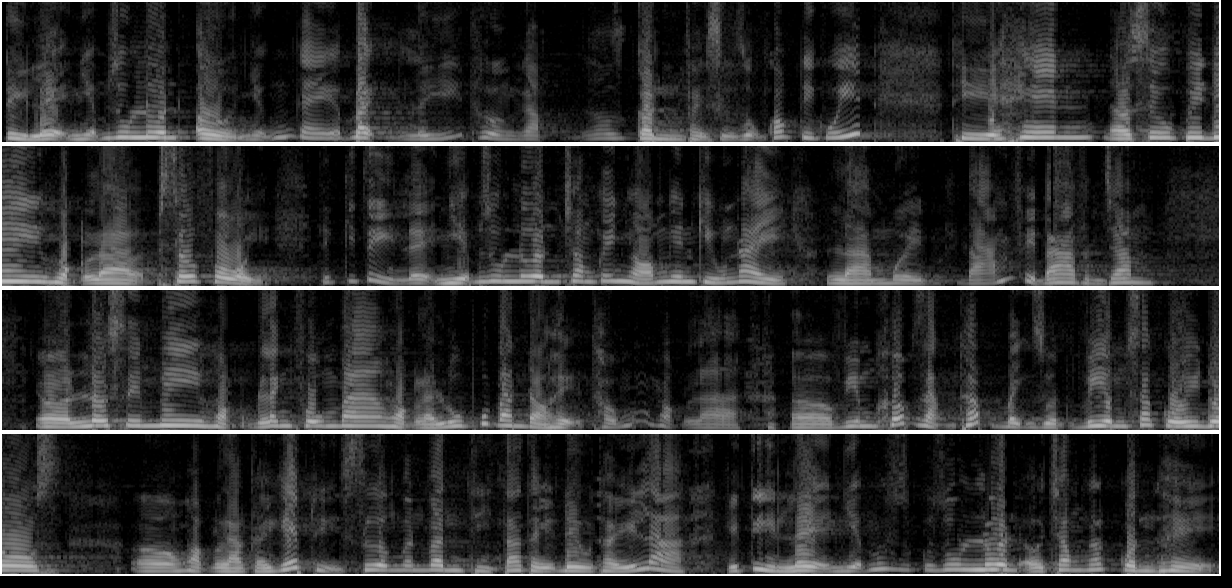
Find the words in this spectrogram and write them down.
tỷ lệ nhiễm run lươn ở những cái bệnh lý thường gặp cần phải sử dụng corticoid. Thì hen ờ, COPD hoặc là sơ phổi thì cái tỷ lệ nhiễm run lươn trong cái nhóm nghiên cứu này là 18,3% uh, leucemia hoặc lymphoma hoặc là lupus ban đỏ hệ thống hoặc là uh, viêm khớp dạng thấp, bệnh ruột viêm sarcoidosis uh, hoặc là cái ghép thủy xương vân vân thì ta thấy đều thấy là cái tỷ lệ nhiễm run lươn ở trong các quần thể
